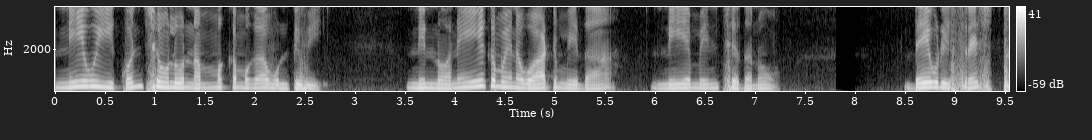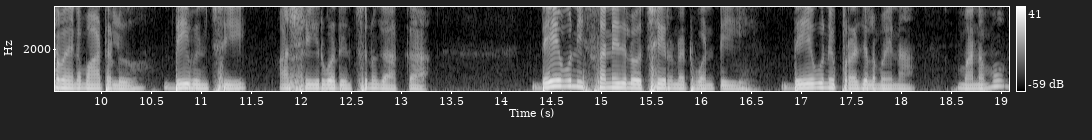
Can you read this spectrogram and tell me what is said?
నీవు ఈ కొంచెంలో నమ్మకముగా ఉంటివి. నిన్ను అనేకమైన వాటి మీద నియమించెదను. దేవుడి శ్రేష్టమైన మాటలు దీవించి ఆశీర్వదించునుగాక. దేవుని సన్నిధిలో చేరినటువంటి దేవుని ప్రజలమైన మనము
